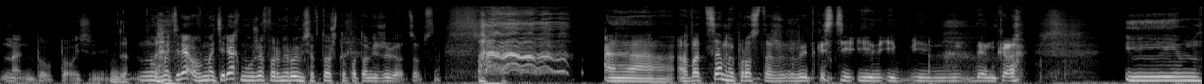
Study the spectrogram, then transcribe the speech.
на- по, по очереди. Да. Ну, в, матеря- в матерях мы уже формируемся в то, что потом и живет, собственно. А, а в отце мы просто жидкости и, и, и ДНК. И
